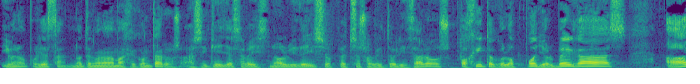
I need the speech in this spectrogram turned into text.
Y bueno, pues ya está, no tengo nada más que contaros. Así que ya sabéis, no olvidéis sospechosos habitualizaros. Ojito con los pollos belgas. ¡A!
